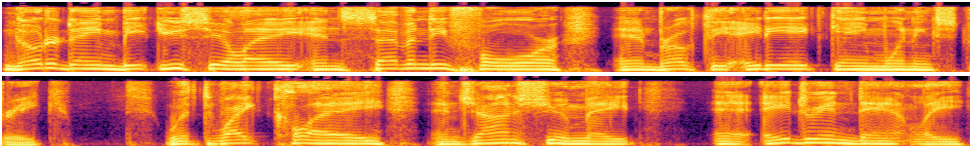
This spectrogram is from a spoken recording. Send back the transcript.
Notre Dame beat UCLA in 74 and broke the 88 game winning streak with Dwight Clay and John Shumate Adrian Dantley,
